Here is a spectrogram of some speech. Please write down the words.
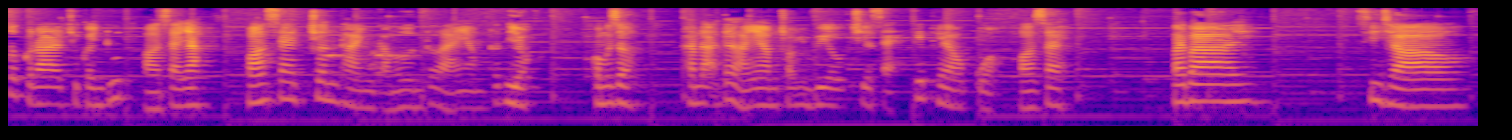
subscribe cho kênh YouTube Hoàng Xe nha. Hoàng Xe chân thành cảm ơn tất cả anh em rất nhiều. Còn bây giờ, hẹn lại tất cả anh em trong những video chia sẻ tiếp theo của Bonsai. Xe. Bye bye. Xin chào.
